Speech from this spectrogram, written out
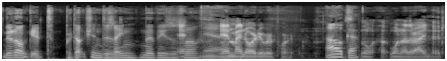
they're all good production design movies as Yeah. well. yeah and Minority Report. oh okay The one- One other I noted.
